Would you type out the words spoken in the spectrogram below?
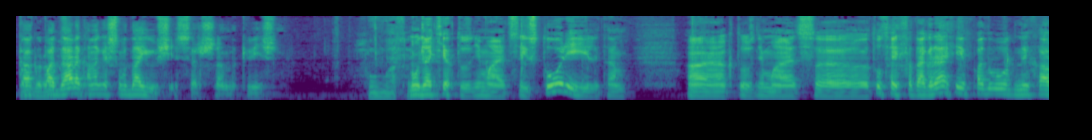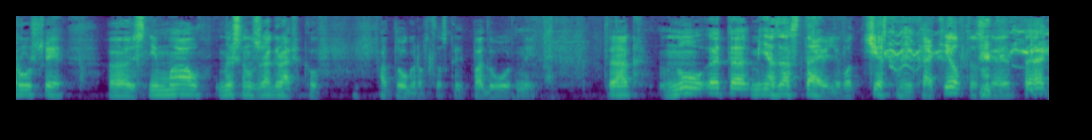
как подарок, она, конечно, выдающаяся совершенно к вещи. Ну, для тех, кто занимается историей или там э, кто занимается. Тут, кстати, фотографии подводные хорошие. Э, снимал National Geographic фотограф, так сказать, подводный. Так, ну, это меня заставили, вот честно не хотел, так сказать, так.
